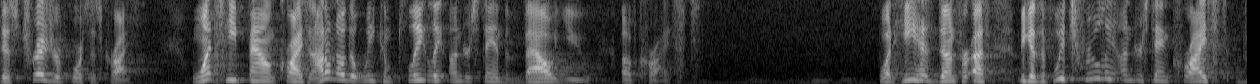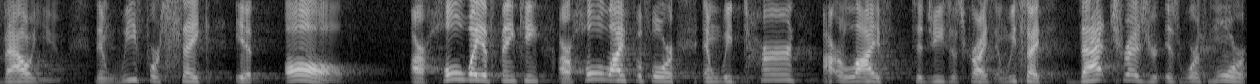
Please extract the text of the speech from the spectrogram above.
this treasure, of course, is Christ. Once he found Christ, and I don't know that we completely understand the value of Christ what he has done for us. Because if we truly understand Christ's value, then we forsake it all our whole way of thinking, our whole life before, and we turn our life to Jesus Christ. And we say, that treasure is worth more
